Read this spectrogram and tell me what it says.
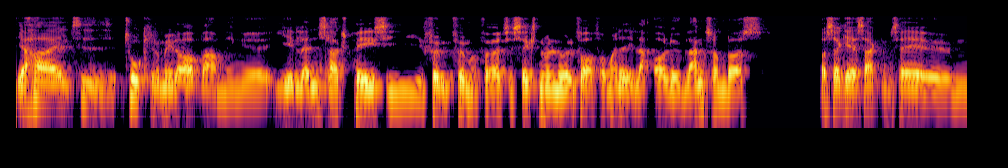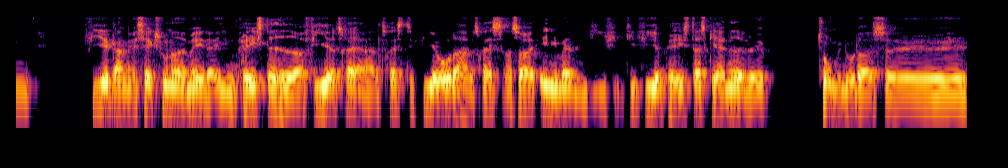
jeg har altid to kilometer opvarmning uh, i et eller andet slags pace i 5.45 til 6.00 for at få mig ned og løbe langsomt også. Og så kan jeg sagtens have uh, 4 gange 600 meter i en pace, der hedder 4.53 til 4.58, og så ind imellem de, de fire pace, der skal jeg ned og løbe to minutters øh,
